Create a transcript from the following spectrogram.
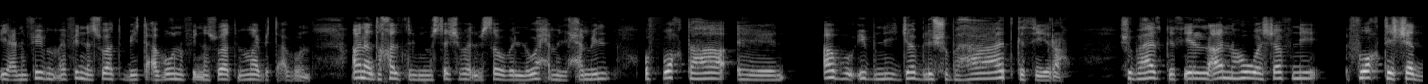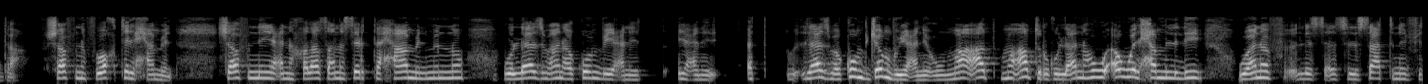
يعني في في نسوات بيتعبون وفي نسوات ما بيتعبون. أنا دخلت المستشفى بسبب الوحم الحمل وفي وقتها أبو ابني جاب لي شبهات كثيرة شبهات كثيرة لأنه هو شافني في وقت الشدة شافني في وقت الحمل شافني يعني خلاص أنا صرت حامل منه ولازم أنا أكون يعني يعني لازم أكون بجنبه يعني وما أت... ما أتركه لأنه هو أول حمل لي وأنا في... لساتني في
